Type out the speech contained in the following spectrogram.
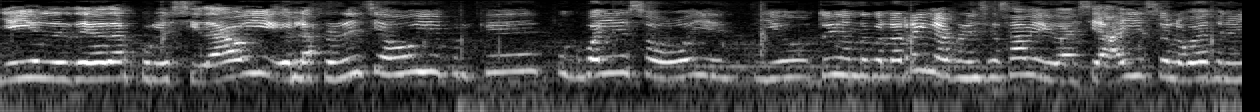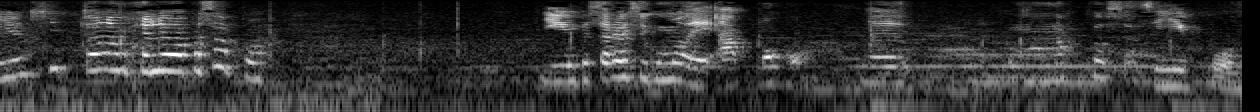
Y ellos les debe dar curiosidad. Oye, la Florencia, oye, ¿por qué preocupáis eso? Oye, yo estoy andando con la regla, la Florencia sabe. Y va a decir, ay, eso lo voy a tener yo. Sí, toda la mujer le va a pasar, pues. Y empezar así como de a poco. de- como más cosas. Sí, pues.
